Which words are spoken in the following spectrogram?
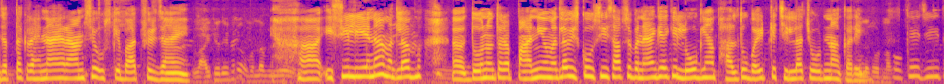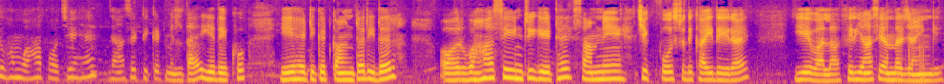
जब तक रहना है आराम से उसके बाद फिर जाएँ। हो? मतलब हाँ इसीलिए ना मतलब दोनों तरफ़ पानी हो मतलब इसको उसी हिसाब से बनाया गया कि लोग यहाँ फालतू बैठ के चिल्ला चोट ना करें। ओके जी तो हम वहाँ पहुँचे हैं जहाँ से टिकट मिलता है। ये देखो ये है टिकट काउंटर इधर। और वहाँ से इंट्री गेट है। सामने चेक पोस्ट दिखाई दे रहा है। ये वाला, फिर यहाँ से अंदर जाएँगे।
